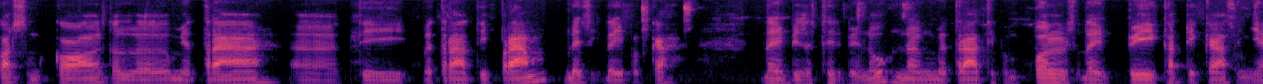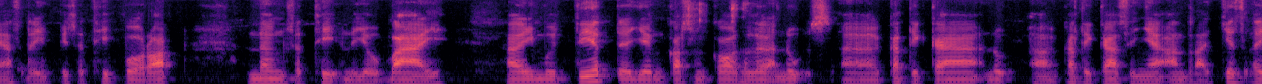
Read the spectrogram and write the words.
កត់សម្គាល់ទៅលើមាត្រាទីមាត្រាទី5នៃសេចក្តីប្រកាសស្ដីពីសិទ្ធិមនុស្សនិងមាត្រាទី7ស្ដីពីកតិកាសញ្ញាស្ដីពីសិទ្ធិពលរដ្ឋ និងសិទ្ធិនយោបាយហើយមួយទៀតយើងក៏សង្កល់ទៅលើអនុកតិកាអនុកតិកាសញ្ញាអន្តរជាតិស្ដី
